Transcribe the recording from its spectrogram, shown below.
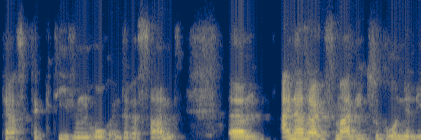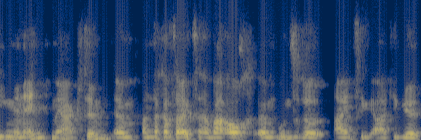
Perspektiven hochinteressant. Ähm, einerseits mal die zugrunde liegenden Endmärkte, ähm, andererseits aber auch unsere einzigartige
